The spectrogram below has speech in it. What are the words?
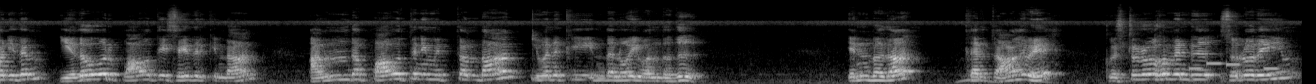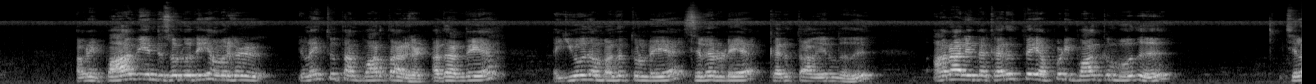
மனிதன் ஏதோ ஒரு பாவத்தை செய்திருக்கின்றான். அந்த பாவத்து நிமித்தம்தான் இவனுக்கு இந்த நோய் வந்தது. என்பதுதான் கருத்து. ஆகவே குஷ்டரோகம் என்று சொல்வதையும் அவனை பாவி என்று சொல்வதையும் அவர்கள் இணைத்து தான் பார்த்தார்கள். அது அன்றைய யூத மதத்தினுடைய சிலருடைய கருத்தாக இருந்தது. ஆனால் இந்த கருத்தை அப்படி பார்க்கும்போது சில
